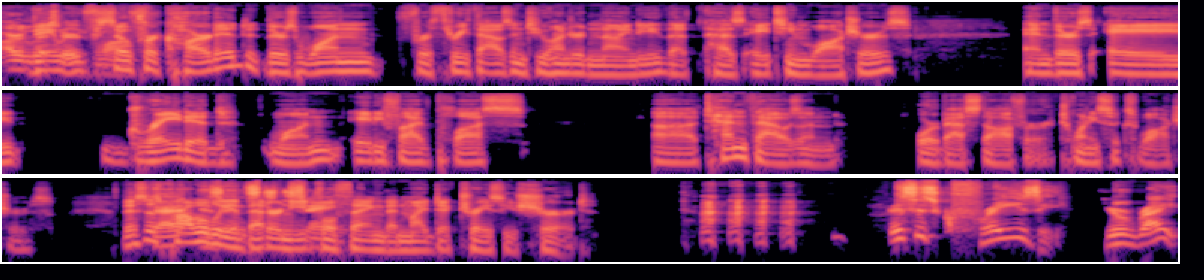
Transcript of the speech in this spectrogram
our they listeners so want. for carded there's one for 3290 that has 18 watchers and there's a graded one 85 plus uh 10000 or best offer 26 watchers this is That probably is a better needful thing than my dick tracy shirt This is crazy. You're right.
